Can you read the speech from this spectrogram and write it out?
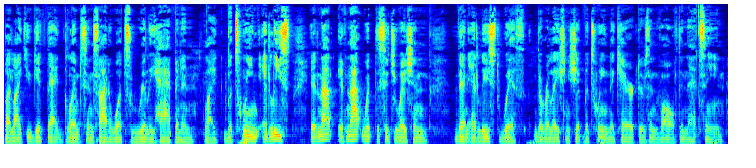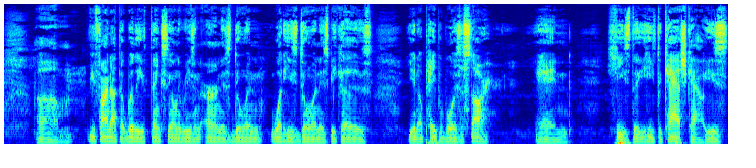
but like you get that glimpse inside of what's really happening, like between at least, if not, if not with the situation, then at least with the relationship between the characters involved in that scene. Um, you find out that Willie thinks the only reason Earn is doing what he's doing is because, you know, Paper Boi's a star and he's the, he's the cash cow. He's,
